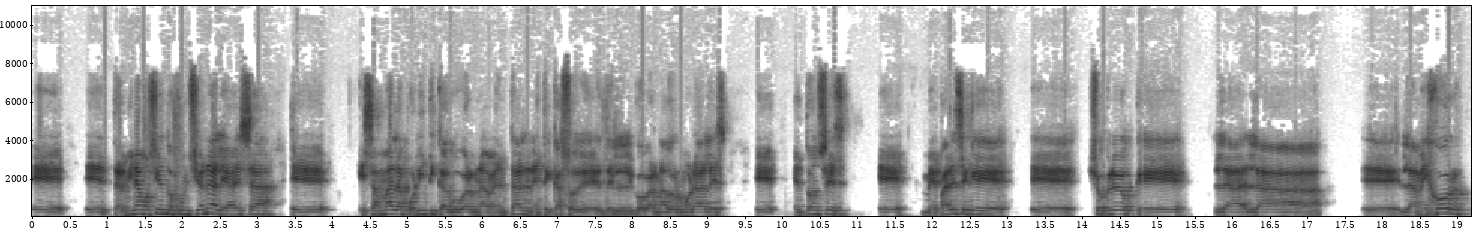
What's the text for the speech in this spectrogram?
eh, eh, terminamos siendo funcionales a esa, eh, esa mala política gubernamental, en este caso del gobernador Morales. entonces, me parece que yo creo que la, la, la mejor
